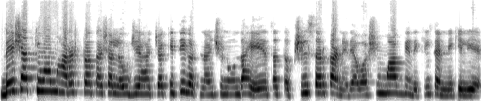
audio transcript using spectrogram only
देशात किंवा महाराष्ट्रात अशा लव जिहादच्या किती घटनांची नोंद आहे याचा तपशील सरकारने द्यावा अशी मागणी देखील त्यांनी केली आहे.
